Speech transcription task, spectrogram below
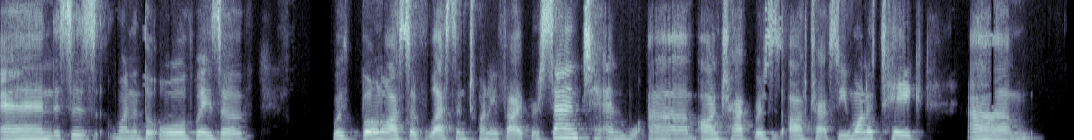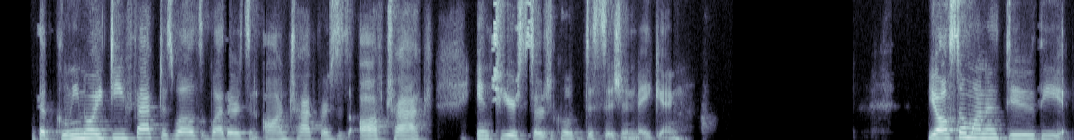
And this is one of the old ways of with bone loss of less than 25% and um, on track versus off track. So you want to take um, the glenoid defect as well as whether it's an on track versus off track into your surgical decision making. You also want to do the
